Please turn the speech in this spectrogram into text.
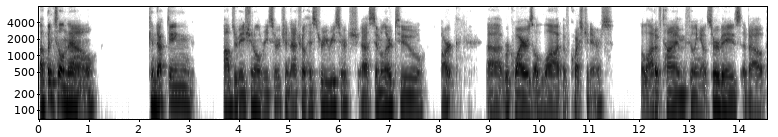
Up until now, conducting observational research and natural history research, uh, similar to ARC, uh, requires a lot of questionnaires, a lot of time filling out surveys about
